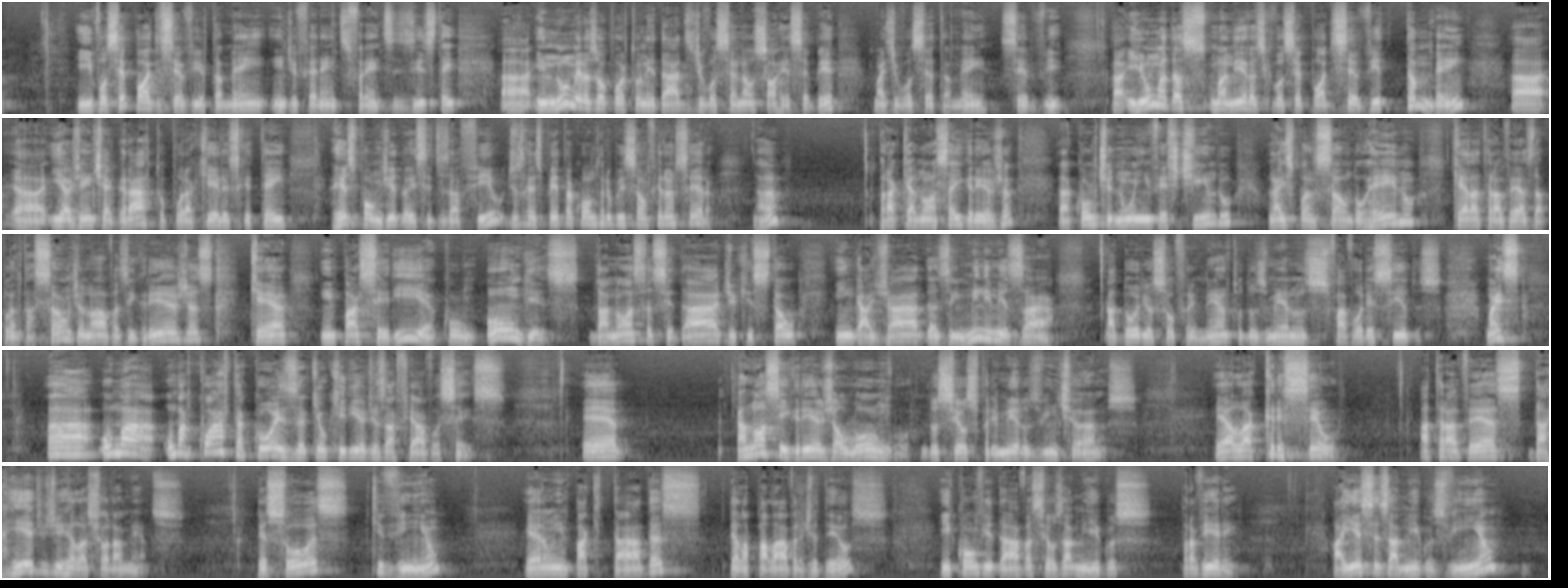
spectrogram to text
E você pode servir também em diferentes frentes. Existem ah, inúmeras oportunidades de você não só receber, mas de você também servir. Ah, e uma das maneiras que você pode servir também, ah, e a gente é grato por aqueles que têm respondido a esse desafio, diz respeito à contribuição financeira. Né? Para que a nossa igreja continue investindo na expansão do reino, quer através da plantação de novas igrejas, quer em parceria com ONGs da nossa cidade que estão engajadas em minimizar a dor e o sofrimento dos menos favorecidos. Mas ah, uma, uma quarta coisa que eu queria desafiar vocês é a nossa igreja, ao longo dos seus primeiros 20 anos, ela cresceu através da rede de relacionamentos. Pessoas que vinham, eram impactadas pela palavra de Deus e convidava seus amigos para virem. Aí esses amigos vinham,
